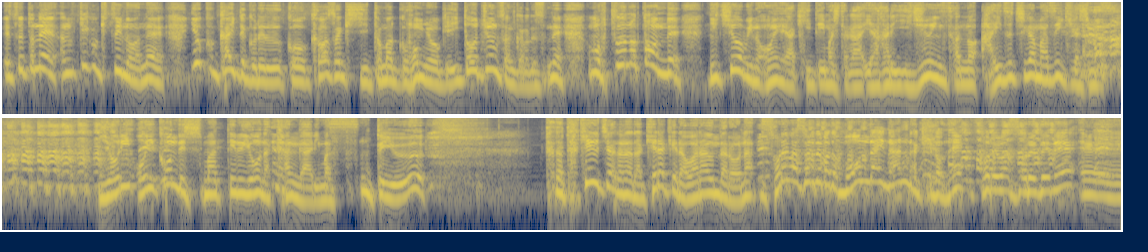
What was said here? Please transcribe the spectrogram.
えそれとねあの結構きついのはねよく書いてくれるこう川崎市多摩区本名家伊藤潤さんからですねもう普通のトーンで日曜日のオンエア聞いていましたがやはり伊集院さんの相づちがまずい気がします。より追い込んでしまっているような感があります。っていうただ竹内アナならケラケラ笑うんだろうな。それはそれでまた問題なんだけどね。それはそれでね、え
